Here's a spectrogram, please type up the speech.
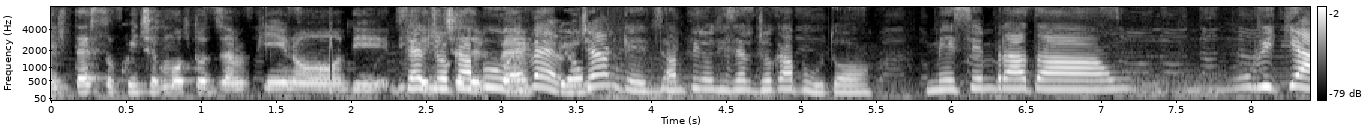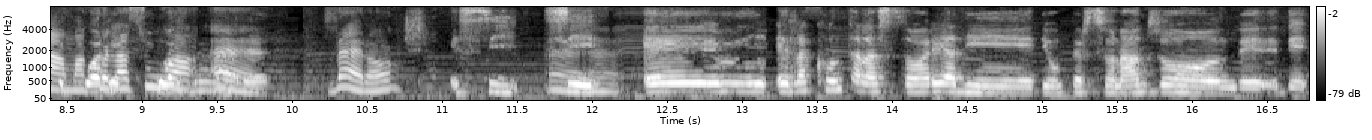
il testo qui c'è molto zampino di, di Sergio Felice Caputo, è vero, c'è anche il zampino di Sergio Caputo. Mi è sembrata un, un richiamo a quella sua eh, Vero? Eh, sì, Eh, sì, eh. ehm, e racconta la storia di, di un personaggio, di, di-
